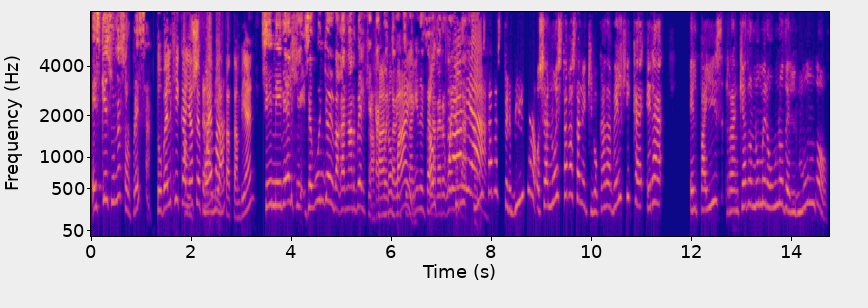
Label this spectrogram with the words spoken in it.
Es que es una sorpresa. ¿Tu Bélgica ya se fue. Marta, también? Sí, mi Bélgica, según yo iba a ganar Bélgica, Ajá, no, imagínense la vergüenza. No estabas perdida, o sea, no estabas tan equivocada. Bélgica era el país rankeado número uno del mundo.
